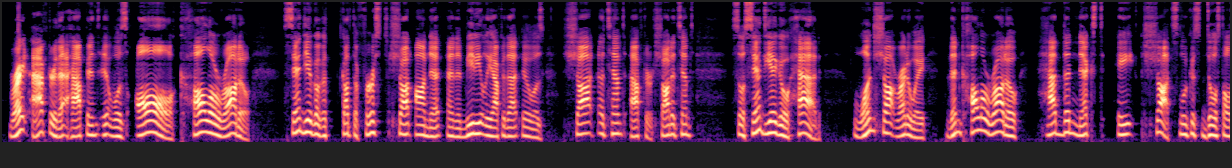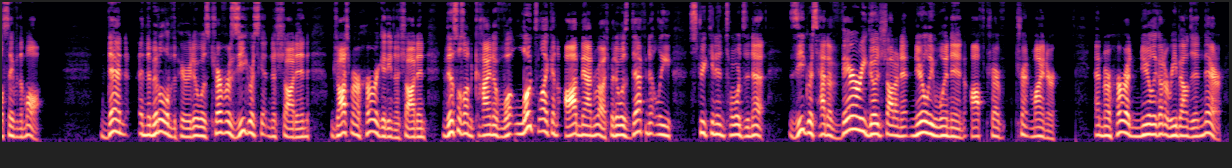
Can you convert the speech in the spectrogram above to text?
right after that happened, it was all Colorado. San Diego got, got the first shot on net, and immediately after that, it was shot attempt after shot attempt. So San Diego had one shot right away. Then Colorado had the next eight shots. Lukas Dostal saving them all. Then in the middle of the period, it was Trevor Zegras getting a shot in, Josh Mahura getting a shot in. This was on kind of what looked like an odd man rush, but it was definitely streaking in towards the net. Zegras had a very good shot on it, nearly went in off Trev- Trent Miner, and Mahura nearly got a rebound in there.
